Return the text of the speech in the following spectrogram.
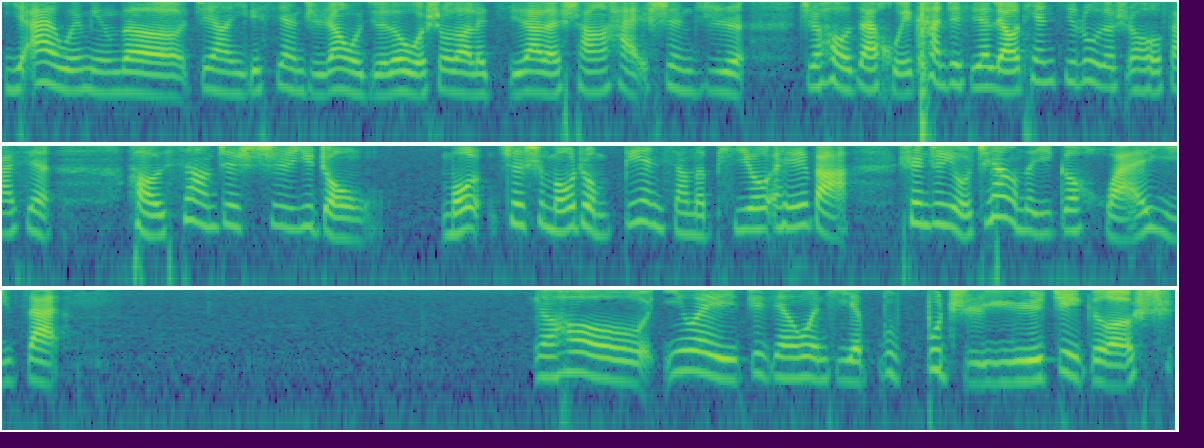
以爱为名的这样一个限制，让我觉得我受到了极大的伤害，甚至之后在回看这些聊天记录的时候，发现好像这是一种某这是某种变相的 PUA 吧，甚至有这样的一个怀疑在。然后，因为这件问题也不不止于这个事，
